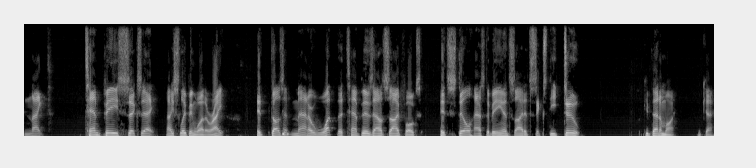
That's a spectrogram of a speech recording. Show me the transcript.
night, 10P, 6A. Nice sleeping weather, right? It doesn't matter what the temp is outside, folks. It still has to be inside at 62. Keep that in mind. Okay.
